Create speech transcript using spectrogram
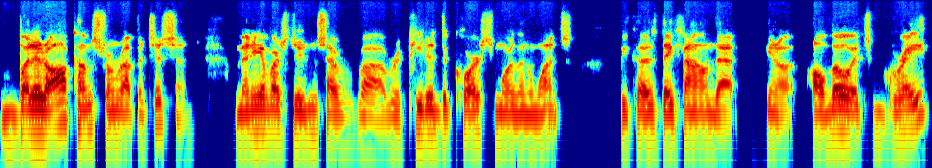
but it all comes from repetition. Many of our students have uh, repeated the course more than once because they found that, you know, although it's great,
